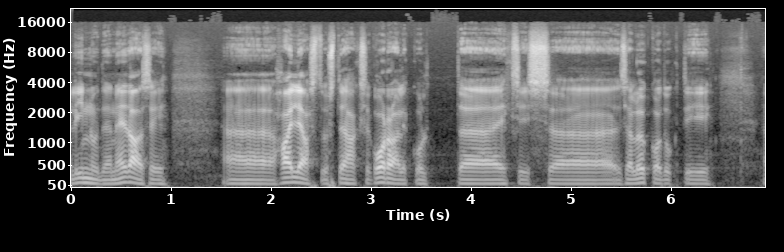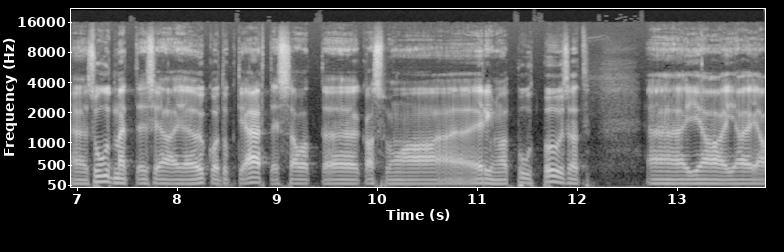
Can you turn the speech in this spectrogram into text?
linnud ja nii edasi, haljastus tehakse korralikult, ehk siis seal ökodukti äh, Äh, suudmetes ja, ja ökodukti äärtes saavad äh, kasvama äh, erinevad puud-põõsad ja, ja, ja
